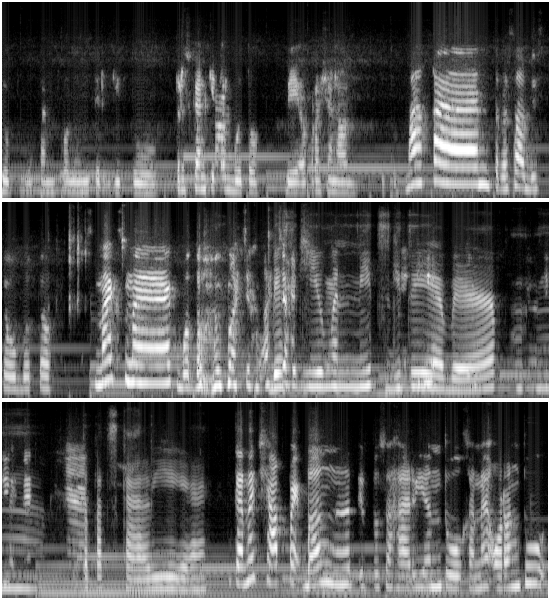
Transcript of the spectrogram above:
20 kan volunteer gitu. Terus kan kita butuh biaya operasional butuh makan, terus habis itu butuh snack snack, butuh macam-macam. Basic human needs gitu ya, Beb. Hmm, tepat sekali ya. Karena capek banget itu seharian tuh karena orang tuh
